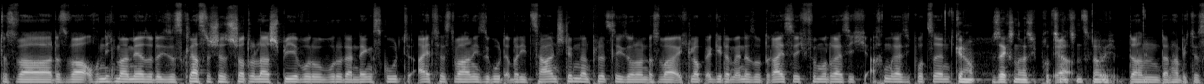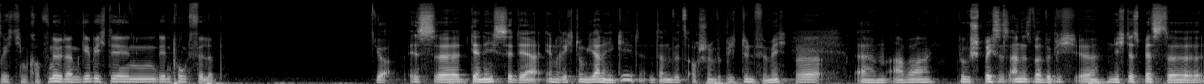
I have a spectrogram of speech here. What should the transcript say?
Das war, das war auch nicht mal mehr so dieses klassische Schottola-Spiel, wo du, wo du dann denkst, gut, Eye-Test war nicht so gut, aber die Zahlen stimmen dann plötzlich, sondern das war, ich glaube, er geht am Ende so 30, 35, 38 Prozent. Genau, 36 Prozent Ja, sind es, glaube ich. Dann, dann habe ich das richtig im Kopf. Nö, dann gebe ich den, den Punkt Philipp. Ja, ist äh, der nächste, der in Richtung Janni geht. Dann wird es auch schon wirklich dünn für mich. Ja. Ähm, aber du sprichst es an, es war wirklich äh, nicht das beste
